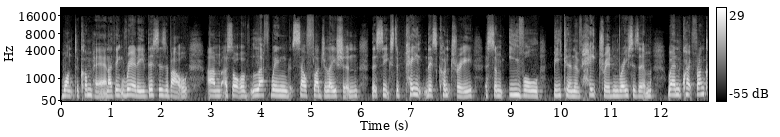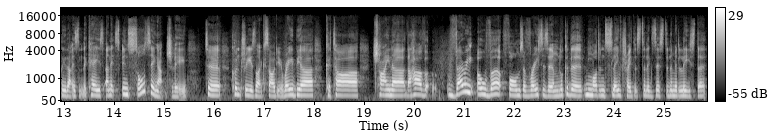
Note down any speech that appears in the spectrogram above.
want to come here? And I think really this is about um, a sort of left wing self flagellation that seeks to paint this country as some evil beacon of hatred and racism, when quite frankly that isn't the case. And it's insulting actually to countries like Saudi Arabia, Qatar, China that have very overt forms of racism. Look at the modern slave trade that still exists in the Middle East that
